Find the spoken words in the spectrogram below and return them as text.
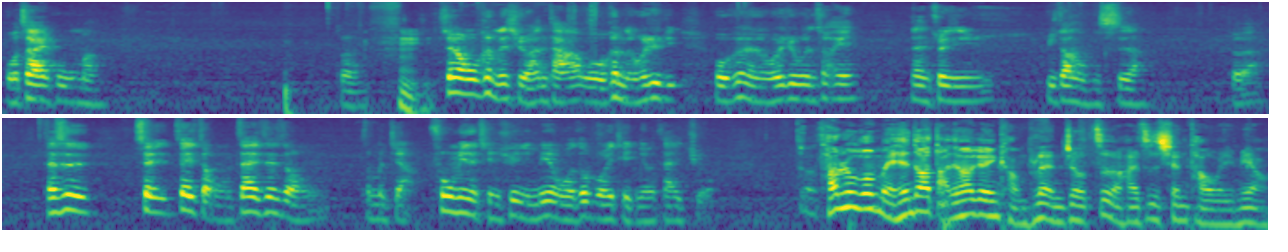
我在乎吗？对，嗯，虽然我可能喜欢他，我可能会去，我可能会去问说，哎，那你最近遇到什么事啊？对吧？但是这这种在这种怎么讲负面的情绪里面，我都不会停留太久。他如果每天都要打电话跟你 complain，就至少还是先逃为妙。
